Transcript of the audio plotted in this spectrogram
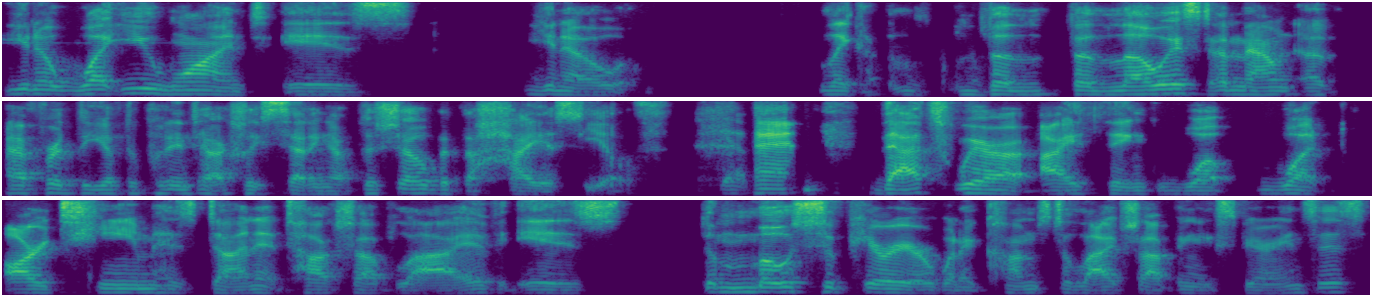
you know what you want is you know like the the lowest amount of effort that you have to put into actually setting up the show but the highest yield yep. and that's where i think what what our team has done at talkshop live is the most superior when it comes to live shopping experiences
